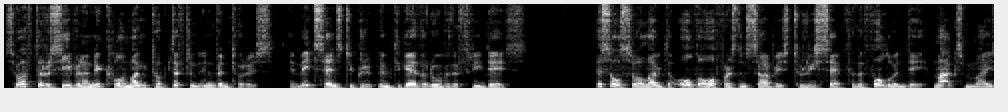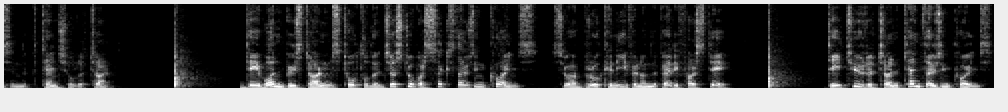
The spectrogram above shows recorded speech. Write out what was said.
So after receiving an equal amount of different inventories, it made sense to group them together over the three days. This also allowed all the offers and surveys to reset for the following day, maximising the potential return. Day 1 boost earnings totalled at just over 6,000 coins, so I've broken even on the very first day. Day 2 returned 10,000 coins,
